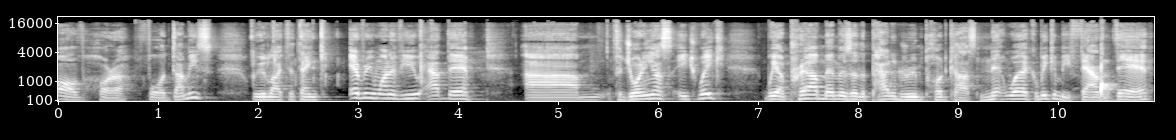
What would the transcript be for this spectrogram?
of Horror for Dummies. We would like to thank every one of you out there um, for joining us each week. We are proud members of the Padded Room Podcast Network. We can be found there,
